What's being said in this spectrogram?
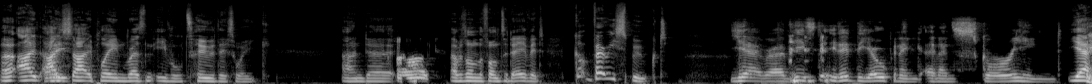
Uh, I I I- started playing Resident Evil Two this week, and uh, Uh, I was on the phone to David. Got very spooked. Yeah, um, he st- he did the opening and then screamed. Yeah,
